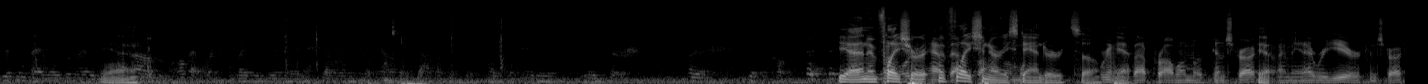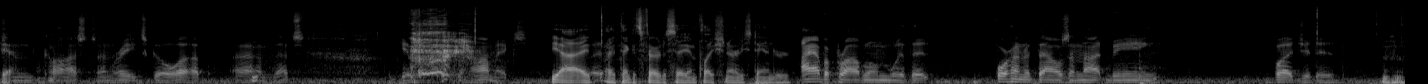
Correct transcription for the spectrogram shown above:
driven by labor rates. Yeah. Um, All that work is labor driven, so right now the job market's so tight that labor rates are, are difficult. yeah, an inflation, gonna have inflationary with- standard, so, We're going to yeah. have that problem with construction. Yeah. I mean, every year, construction costs and rates go up. Um, That's given economics. Yeah, I, I think it's fair to say inflationary standard. I have a problem with it, 400,000 not being budgeted Mhm.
